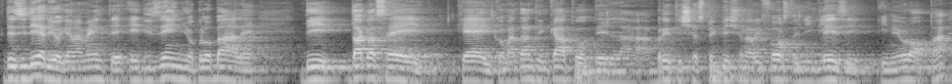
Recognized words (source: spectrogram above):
desiderio chiaramente e disegno globale di Douglas Hay, che è il comandante in capo della British Expeditionary Force degli inglesi in Europa,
